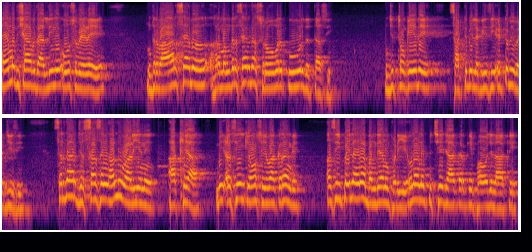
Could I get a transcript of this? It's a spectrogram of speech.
ਅਹਿਮਦ ਸ਼ਾਹ ਅਬਦਾਲੀ ਨੇ ਉਸ ਵੇਲੇ ਦਰਬਾਰ ਸਾਹਿਬ, ਹਰਮੰਦਰ ਸਾਹਿਬ ਦਾ ਸਰੋਵਰ ਪੂਰ ਦਿੱਤਾ ਸੀ, ਜਿੱਥੋਂ ਕਿ ਇਹਦੇ ਸੱਟ ਵੀ ਲੱਗੀ ਸੀ, ਇੱਟ ਵੀ ਵੱਜੀ ਸੀ। ਸਰਦਾਰ ਜੱਸਾ ਸਿੰਘ ਆਹਲੂਵਾਲੀਏ ਨੇ ਆਖਿਆ ਵੀ ਅਸੀਂ ਕਿਉਂ ਸੇਵਾ ਕਰਾਂਗੇ? ਅਸੀਂ ਪਹਿਲਾਂ ਇਹਨਾਂ ਬੰਦਿਆਂ ਨੂੰ ਫੜੀਏ, ਉਹਨਾਂ ਨੇ ਪਿੱਛੇ ਜਾ ਕਰਕੇ ਫੌਜ ਲਾ ਕੇ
